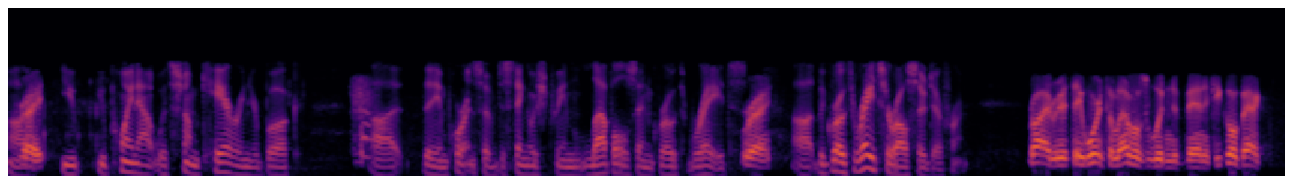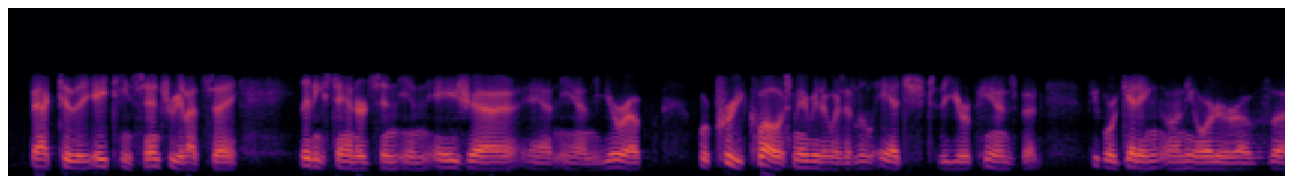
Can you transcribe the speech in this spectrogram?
Uh, right. You you point out with some care in your book uh, the importance of distinguishing between levels and growth rates. Right. Uh, the growth rates are also different. Right. But if they weren't, the levels wouldn't have been. If you go back back to the 18th century, let's say, living standards in in Asia and and Europe were pretty close. Maybe there was a little edge to the Europeans, but people were getting on the order of uh,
